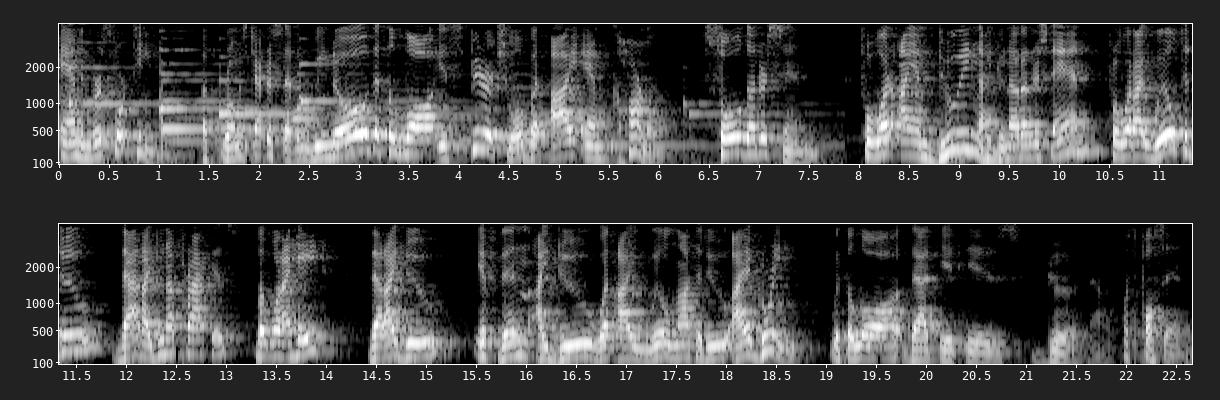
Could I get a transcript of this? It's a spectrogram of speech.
am, in verse 14 of Romans chapter 7, we know that the law is spiritual, but I am carnal, sold under sin. For what I am doing, I do not understand. For what I will to do, that I do not practice. But what I hate, that I do. If then I do what I will not to do, I agree with the law that it is good. Now, what's Paul saying?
